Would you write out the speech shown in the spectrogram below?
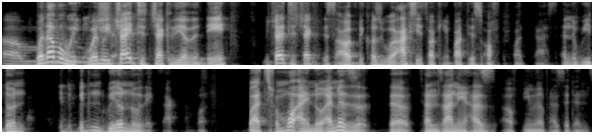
Um, Whenever we when we tried to check the other day, we tried to check this out because we were actually talking about this off the podcast, and we don't it, we didn't we don't know the exact number. But from what I know, I know the, the Tanzania has a female president.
